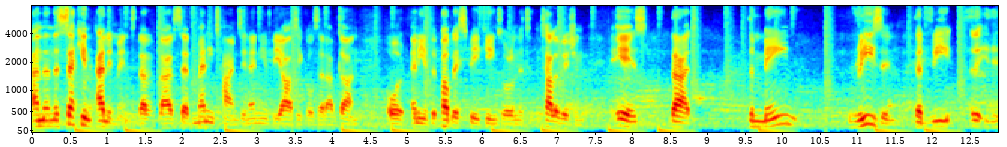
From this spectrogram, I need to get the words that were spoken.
And then the second element that I've said many times in any of the articles that I've done, or any of the public speakings or on the television, is that the main reason that we uh,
